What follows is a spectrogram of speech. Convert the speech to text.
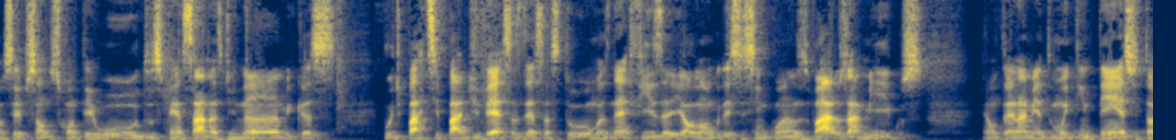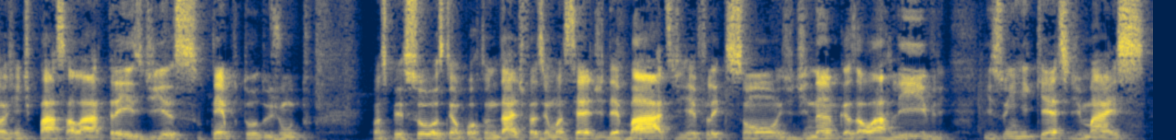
concepção dos conteúdos, pensar nas dinâmicas. Pude participar de diversas dessas turmas, né? Fiz aí ao longo desses cinco anos vários amigos. É um treinamento muito intenso, então a gente passa lá três dias o tempo todo junto com as pessoas, tem a oportunidade de fazer uma série de debates, de reflexões, de dinâmicas ao ar livre. Isso enriquece demais,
